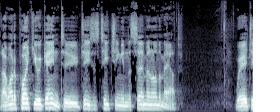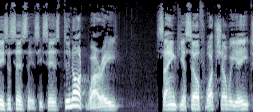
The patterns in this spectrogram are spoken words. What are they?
And I want to point you again to Jesus' teaching in the Sermon on the Mount, where Jesus says this He says, Do not worry, saying to yourself, What shall we eat?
